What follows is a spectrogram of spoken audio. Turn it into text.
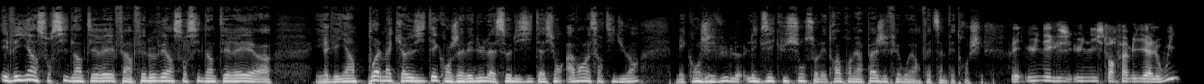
éveillé un sourcil d'intérêt, enfin fait lever un sourcil d'intérêt euh, et éveillé un poil ma curiosité quand j'avais lu la sollicitation avant la sortie du 1, mais quand j'ai vu l'exécution sur les trois premières pages, j'ai fait ouais en fait ça me fait trop chier. Mais une, une histoire familiale oui,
